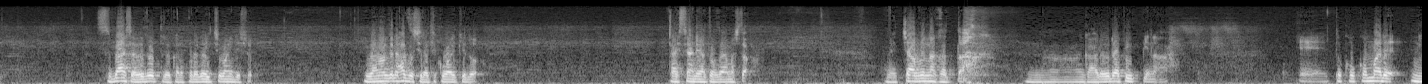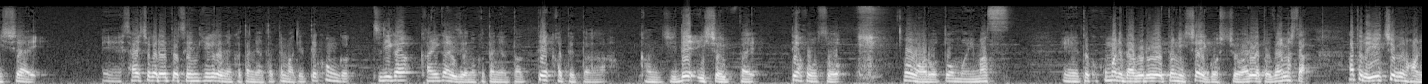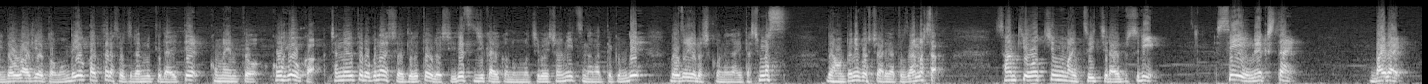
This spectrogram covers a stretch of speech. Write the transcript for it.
素早さが取ってるからこれが一番いいでしょう。岩なだれ外しだけ怖いけど。大戦ありがとうございました。めっちゃ危なかった。なガルーラピッピな。えっ、と、ここまで2試合。えー、最初が冷凍戦ぐらいの方に当たって負けて、今後、次が海外勢の方に当たって勝てた感じで1勝1敗で放送を終わろうと思います。えっ、と、ここまで WA と2試合ご視聴ありがとうございました。後で YouTube の方に動画あげようと思うんで、よかったらそちら見ていただいて、コメント、高評価、チャンネル登録などしていただけると嬉しいです。次回このモチベーションにつながっていくので、どうぞよろしくお願いいたします。では本当にご視聴ありがとうございました。Thank you watching my Twitch Live 3. See you next time. Bye bye.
